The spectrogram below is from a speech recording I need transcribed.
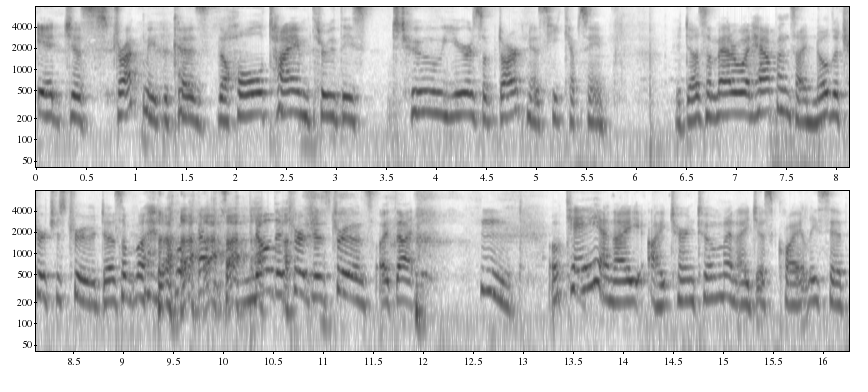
it just struck me because the whole time through these two years of darkness, he kept saying, It doesn't matter what happens, I know the church is true. It doesn't matter what happens, I know the church is true. And so I thought, hmm, okay. And I, I turned to him and I just quietly said,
